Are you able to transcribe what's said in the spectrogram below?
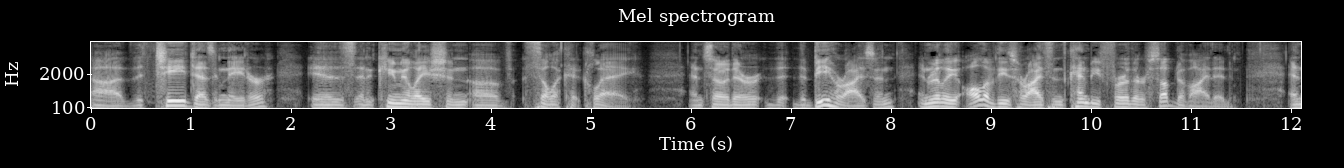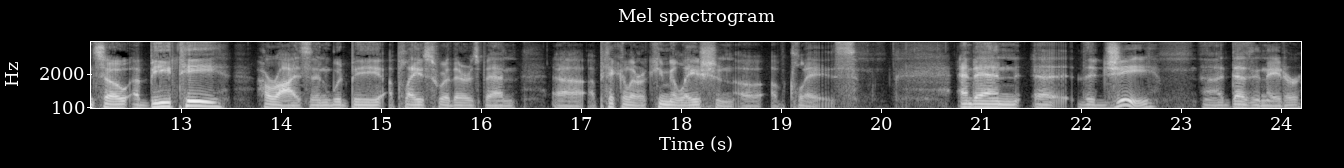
Uh, the T designator is an accumulation of silicate clay. And so there, the, the B horizon, and really all of these horizons can be further subdivided. And so a BT horizon would be a place where there's been uh, a particular accumulation of, of clays. And then uh, the G uh, designator,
